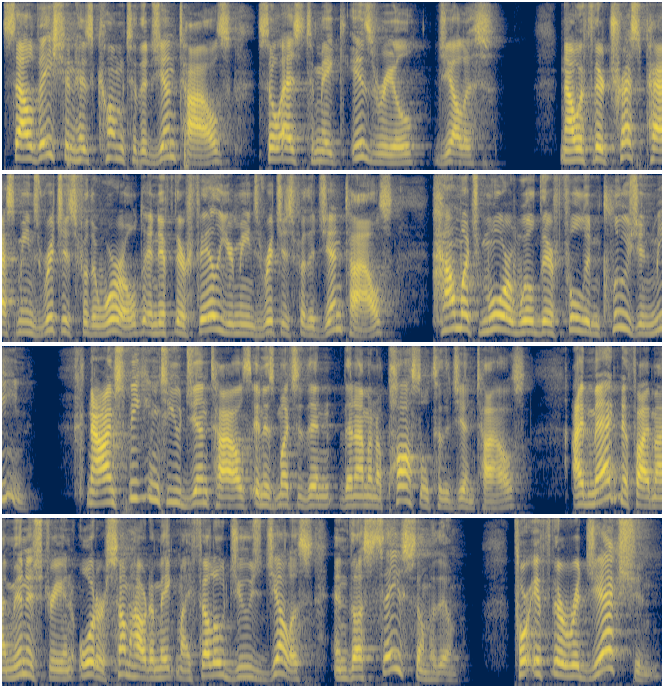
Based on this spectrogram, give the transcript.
salvation has come to the Gentiles so as to make Israel jealous. Now, if their trespass means riches for the world, and if their failure means riches for the Gentiles, how much more will their full inclusion mean? Now, I'm speaking to you Gentiles inasmuch as then, then I'm an apostle to the Gentiles. I magnify my ministry in order somehow to make my fellow Jews jealous and thus save some of them. For if their rejection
